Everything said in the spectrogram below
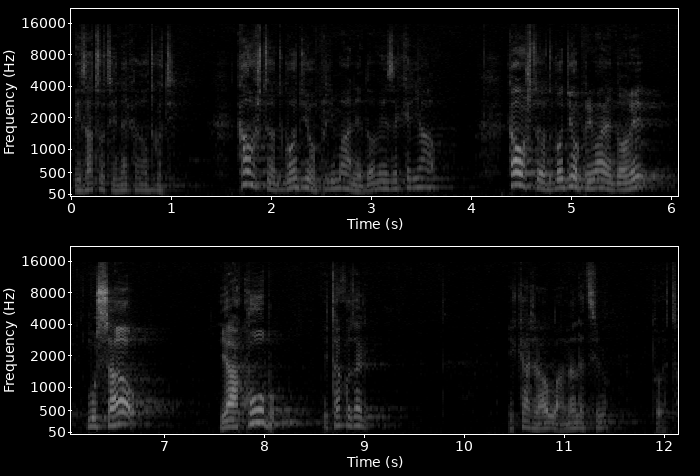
I zato ti je nekad odgodi. Kao što je odgodio primanje dove Zekerijavu. Kao što je odgodio primanje dove Musao, Jakubu i tako dalje. I kaže Allah melecima, to je to.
